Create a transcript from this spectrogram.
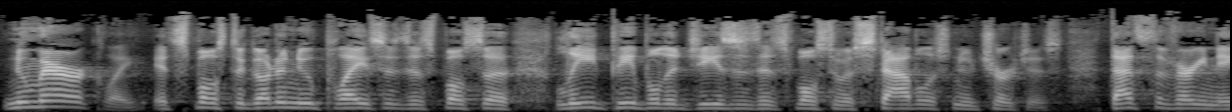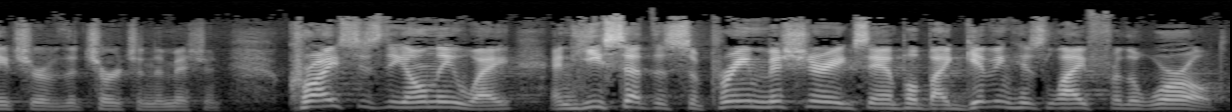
numerically. It's supposed to go to new places. It's supposed to lead people to Jesus. It's supposed to establish new churches. That's the very nature of the church and the mission. Christ is the only way, and he set the supreme missionary example by giving his life for the world.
